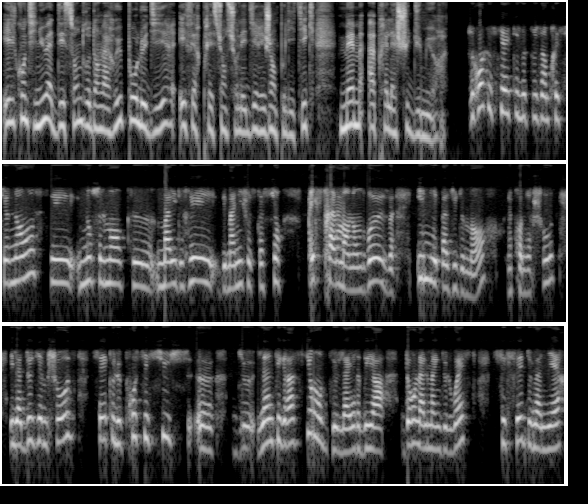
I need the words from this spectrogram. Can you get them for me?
et ils continuent à descendre dans la rue pour le dire et faire pression sur les dirigeants politiques, même après la chute du mur. Je crois que ce qui a été le plus impressionnant, c'est non seulement que malgré des manifestations extrêmement nombreuses, il n'y ait pas eu de mort, la première chose. Et la deuxième chose, c'est que le processus euh, de l'intégration de la RDA dans l'Allemagne de l'Ouest s'est fait de manière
